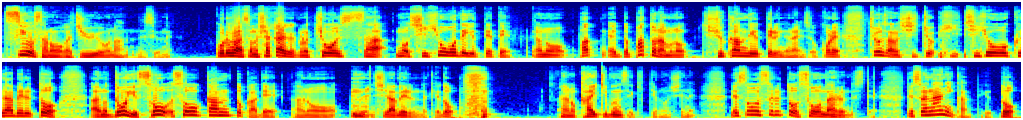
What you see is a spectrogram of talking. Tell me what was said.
強さの方が重要なんですよね。これはその社会学の調査の指標で言ってて、あの、パえっと、パトナムの主観で言ってるんじゃないんですよ。これ、調査の指標を比べると、あの、どういう相相関とかで、あの、調べるんだけど、あの、回帰分析っていうのをしてね。で、そうするとそうなるんですって。で、それ何かっていうと、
